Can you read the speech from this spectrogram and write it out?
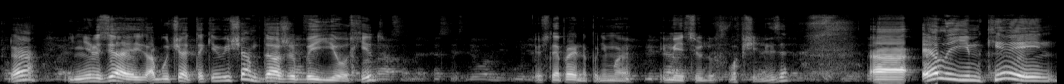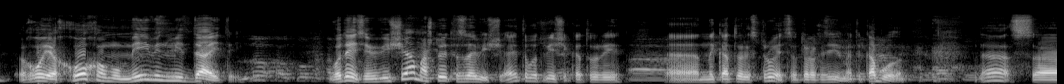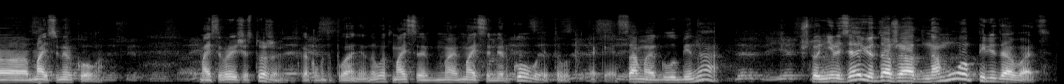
Да? Нельзя обучать таким вещам даже бейохид. Если я правильно понимаю, имеется в виду вообще нельзя. Э, Элиим кейн гоя хохаму мейвин мидайтой вот этим вещам, а что это за вещи? А это вот вещи, которые, э, на которых строится Тора Хасидим, это Кабула, да, с э, Майса Меркова. Майса Врейшис тоже в каком-то плане, но вот Майса, Майса Меркова это вот такая самая глубина, что нельзя ее даже одному передавать,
